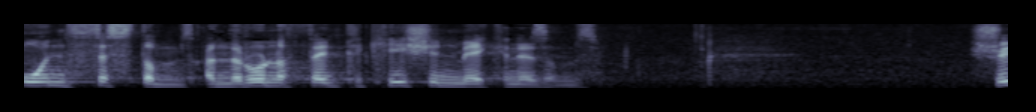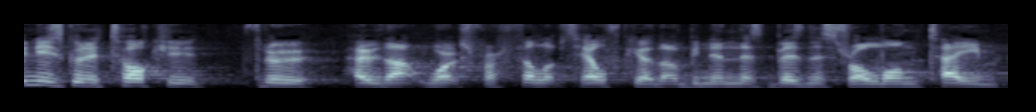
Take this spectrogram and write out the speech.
own systems and their own authentication mechanisms. Srini is going to talk you through how that works for Philips Healthcare that have been in this business for a long time,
